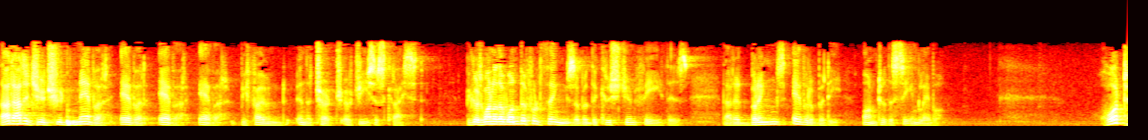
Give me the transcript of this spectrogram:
That attitude should never, ever, ever, ever be found in the Church of Jesus Christ. Because one of the wonderful things about the Christian faith is that it brings everybody onto the same level. What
